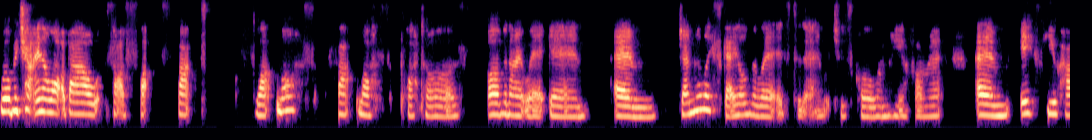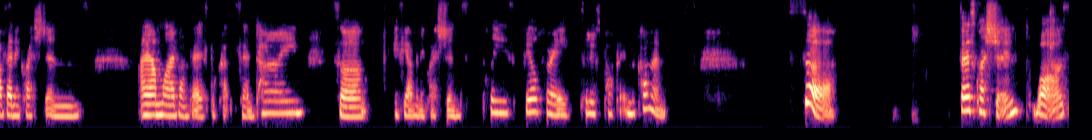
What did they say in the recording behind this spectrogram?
We'll be chatting a lot about sort of flat, fat, flat loss, fat loss plateaus, overnight weight gain, um, generally scale related today, which is cool. I'm here for it. Um, if you have any questions, I am live on Facebook at the same time. So if you have any questions, please feel free to just pop it in the comments. So, first question was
